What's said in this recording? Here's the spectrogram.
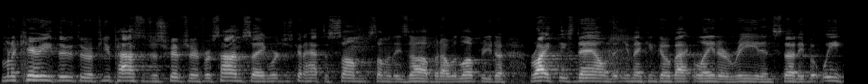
I'm going to carry you through through a few passages of Scripture, and for time's sake, we're just going to have to sum some of these up. But I would love for you to write these down that you may can go back later, read, and study. But we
